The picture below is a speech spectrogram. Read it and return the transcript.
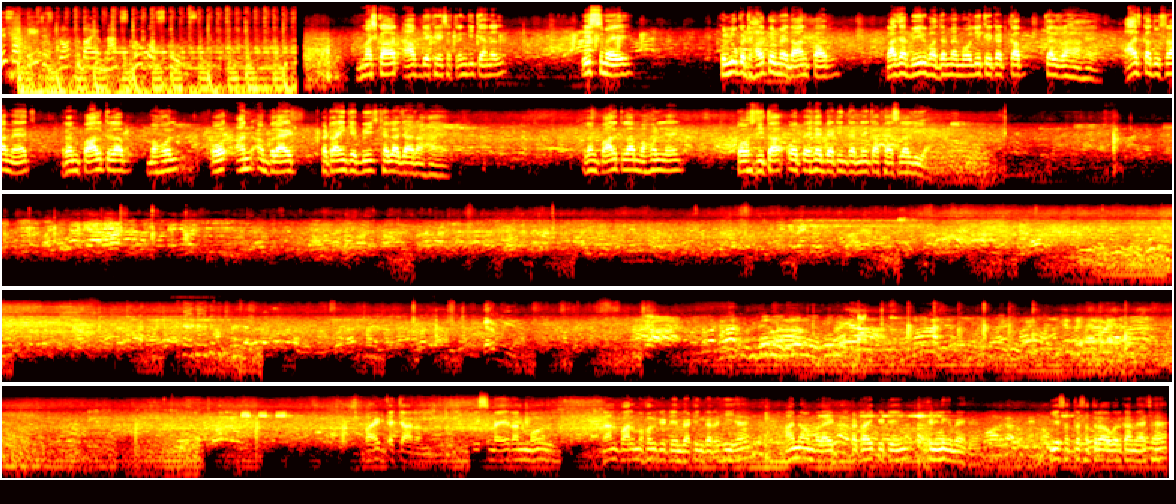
This update is brought to by a Max Group of Schools. नमस्कार, आप देख रहे हैं सतरंगी चैनल। इस समय कुल्लू के ढालपुर मैदान पर Raja Virbhadra memorial cricket cup चल रहा है। आज का दूसरा मैच रनपाल क्लब, माहौल और अनअम्प्लाइड कटराई के बीच खेला जा रहा है। रनपाल क्लब, माहौल ने टॉस जीता और पहले बैटिंग करने का फैसला लिया। गर्म हुई है। वाइड का चार रन। इसमें रन मोहल रनपाल माहौल की टीम बैटिंग कर रही है। अनअम्पलाइड कटराई की टीम फील्डिंग में है। ये सत्रह सत्रह ओवर का मैच है।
